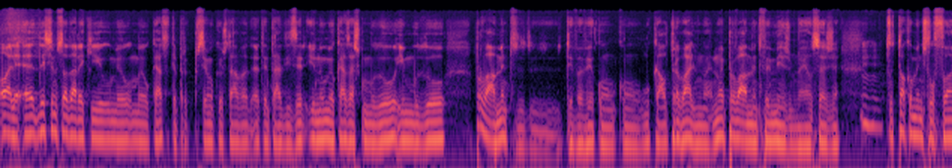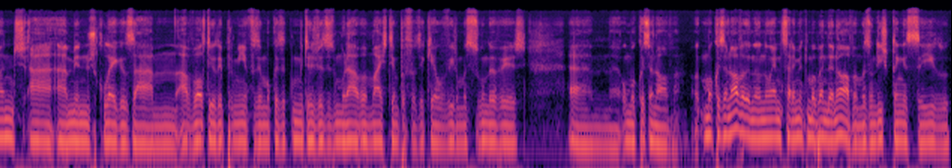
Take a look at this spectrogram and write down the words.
Olha, eh, deixa-me só dar aqui o meu, o meu caso, até para que percebam o que eu estava a tentar dizer. E no meu caso acho que mudou e mudou, provavelmente teve a ver com, com o local de trabalho, não é? Não é provavelmente, foi mesmo, não é? Ou seja, uhum. tu toca menos telefones, há, há menos colegas à, à volta e eu dei por mim a fazer uma coisa que muitas vezes demorava mais tempo a fazer, que é ouvir uma segunda vez uma coisa nova. Uma coisa nova não é necessariamente uma banda nova, mas um disco que tenha saído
